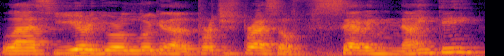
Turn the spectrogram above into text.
Last year you were looking at a purchase price of seven ninety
